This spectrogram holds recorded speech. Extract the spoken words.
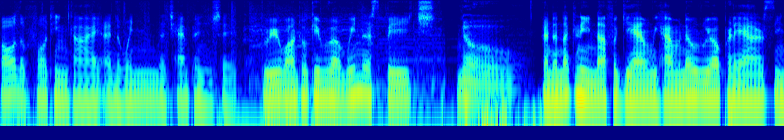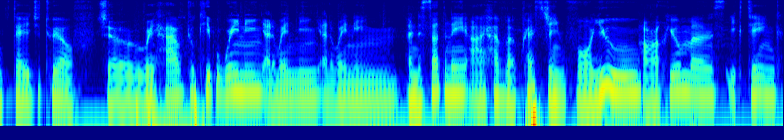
all the 14 guys and win the championship. Do you want to give a winner speech? No. And luckily enough again, we have no real players in stage 12. So we have to keep winning and winning and winning. And suddenly I have a question for you. Are humans extinct?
